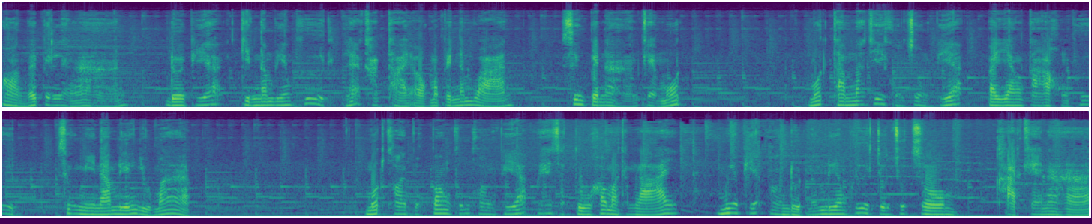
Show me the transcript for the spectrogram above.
อ่อนไว้เป็นแหล่งอาหาร โดยเพี้ยกินน้ำเลี้ยงพืช และขับถ่ายออกมาเป็นน้ำหวาน ซึ่งเป็นอาหารแก่มด มดทำหน้าที่ขนส่งเพี้ยไปยังตาของพืช ซึ่งมีน้ำเลี้ยงอยู่มาก มดคอยปกป้องคุ้มครองเพี้ยไม่ให้ศัตรูเข้ามาทำร้าย เมื่อเพี้ยอ่อนดูดน้ำเลี้ยงพืชจนชุดโทมขาดแคลนอาหาร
